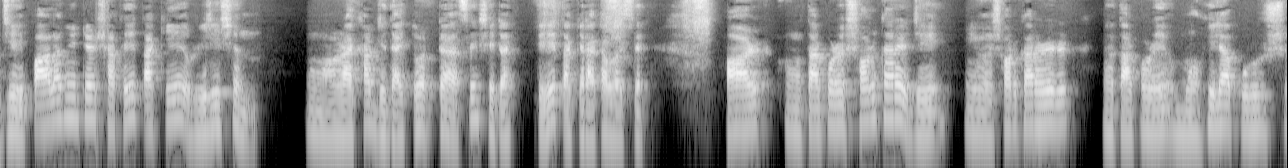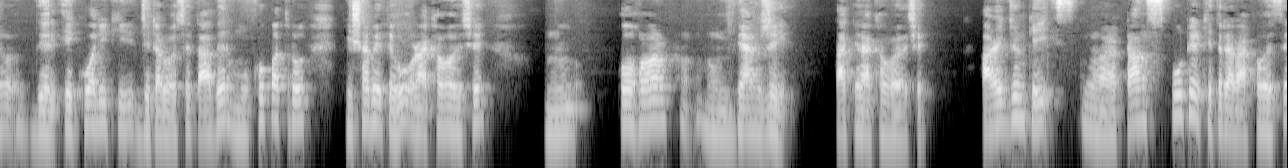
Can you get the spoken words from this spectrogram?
যে পার্লামেন্টের সাথে তাকে রিলেশন রাখার যে দায়িত্বটা আছে সেটাতে তাকে রাখা হয়েছে। আর তারপরে সরকারের যে সরকারের তারপরে মহিলা পুরুষদের ইকুয়ালিটি যেটা রয়েছে তাদের মুখপাত্র হিসাবেতেও রাখা হয়েছে। উম, ওহর ব্যার্জে তাকে রাখা হয়েছে। আরেকজনকে ট্রান্সপোর্টের ক্ষেত্রে রাখা হয়েছে।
